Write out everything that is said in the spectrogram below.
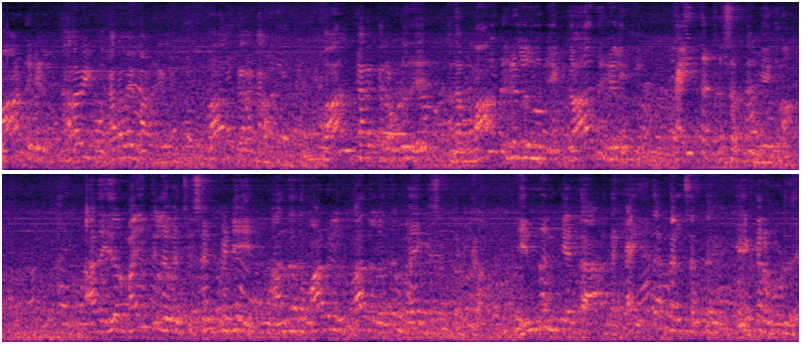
மாடுகள் கறவை கறவை மாடுகள் பால் கறக்கிறாங்க பால் கறக்கிற பொழுது அந்த மாடுகளினுடைய காதுகளுக்கு கைத்தட்ட சத்தம் கேட்கலாம். அதை இதில் மைக்கில் வச்சு செட் பண்ணி அந்தந்த மாடுகள் காதில் வந்து மைக்கு செட் பண்ணிக்கலாம். என்னன்னு கேட்டால் அந்த கைத்தட்டல் சத்தம் கேட்கிற பொழுது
